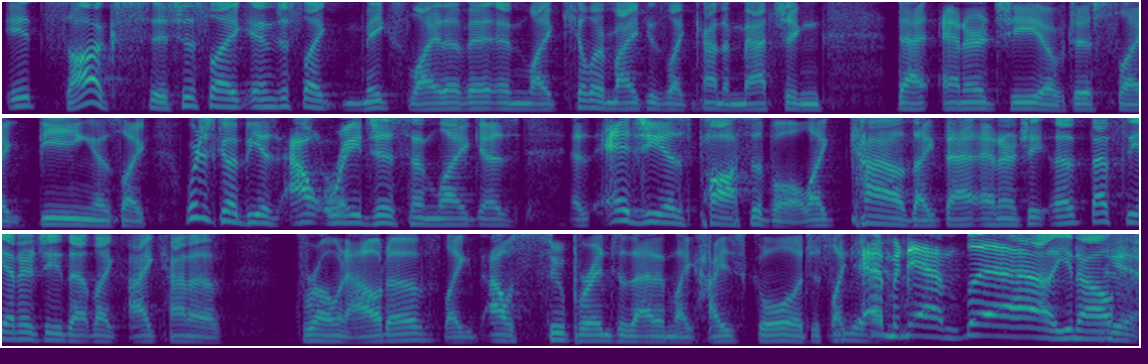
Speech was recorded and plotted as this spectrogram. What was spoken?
it sucks. It's just like and just like makes light of it, and like Killer Mike is like kind of matching that energy of just like being as like we're just gonna be as outrageous and like as as edgy as possible, like kind of like that energy. That, that's the energy that like I kind of grown out of. Like I was super into that in like high school, just like Eminem, blah, you know, Yeah.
